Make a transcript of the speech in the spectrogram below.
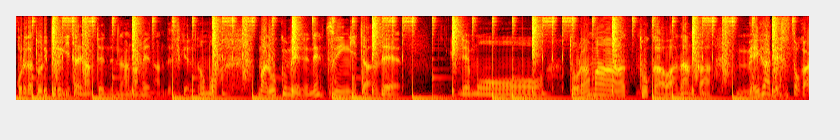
これがトリプルギターになってるんで7名なんですけれども、まあ、6名でねツインギターででもドラマとかはなんかメガデスとか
